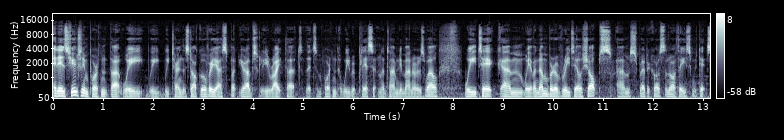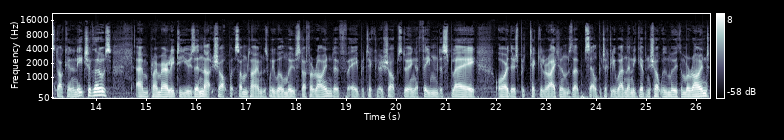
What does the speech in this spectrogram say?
It is hugely important that we we we turn the stock over. Yes, but you're absolutely right that it's important that we replace it in a timely manner as well. We take um, we have a number of retail shops um, spread across the northeast, and we take stock in in each of those, um, primarily to use in that shop. But sometimes we will move stuff around if a particular shop's doing a theme display or there's particular items that sell particularly well in any given shop, we'll move them around.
